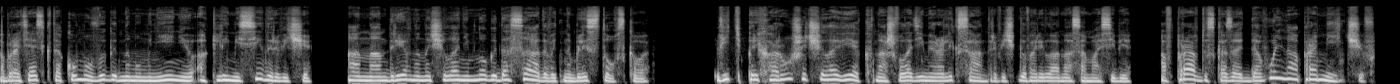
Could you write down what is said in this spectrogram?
Обратясь к такому выгодному мнению о Климе Сидоровиче, Анна Андреевна начала немного досадовать на Блистовского. «Ведь прихороший человек наш Владимир Александрович», — говорила она сама себе, «а вправду сказать, довольно опрометчив.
